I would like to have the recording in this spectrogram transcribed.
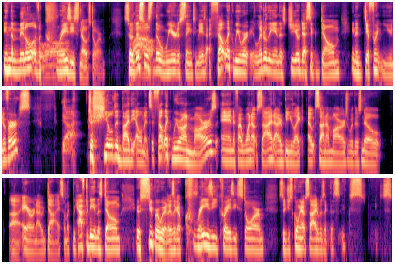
in the middle of a Whoa. crazy snowstorm so wow. this was the weirdest thing to me. I felt like we were literally in this geodesic dome in a different universe. Yeah just shielded by the elements. It felt like we were on Mars, and if I went outside, I'd be like outside on Mars where there's no uh, air and I would die. So I'm like, we have to be in this dome. It was super weird. It was like a crazy, crazy storm. So just going outside was like this ex- ex-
